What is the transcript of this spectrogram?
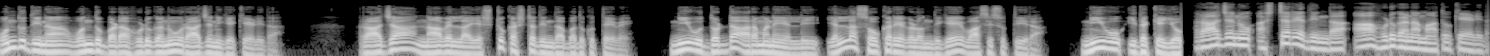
ಒಂದು ದಿನ ಒಂದು ಬಡ ಹುಡುಗನೂ ರಾಜನಿಗೆ ಕೇಳಿದ. ರಾಜ, ನಾವೆಲ್ಲ ಎಷ್ಟು ಕಷ್ಟದಿಂದ ಬದುಕುತ್ತೇವೆ? ನೀವು ದೊಡ್ಡ ಅರಮನೆಯಲ್ಲಿ ಎಲ್ಲ ಸೌಕರ್ಯಗಳೊಂದಿಗೆ ವಾಸಿಸುತ್ತೀರಾ? ನೀವು ಇದಕ್ಕೆ ಯೋಗ್ಯ ರಾಜನು ಆಶ್ಚರ್ಯದಿಂದ ಆ ಹುಡುಗನ ಮಾತು ಕೇಳಿದ.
